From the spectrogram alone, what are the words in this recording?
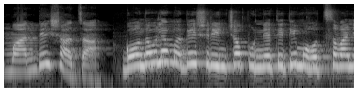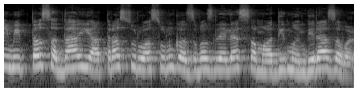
मानदेशाचा. गोंदवल्यामध्ये श्रींच्या पुण्यतिथी महोत्सवानिमित्त सध्या यात्रा सुरू असून गजबजलेल्या समाधी मंदिराजवळ.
